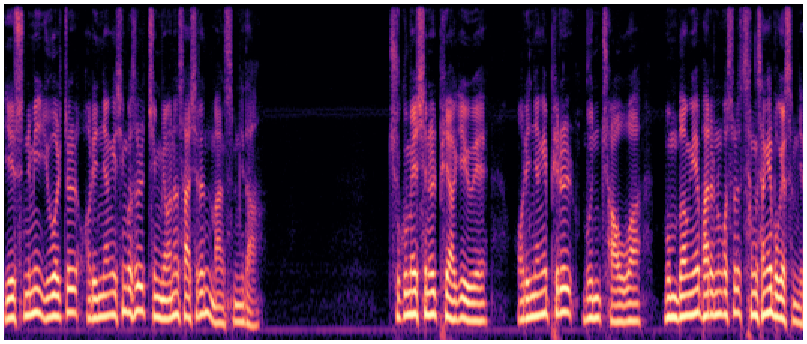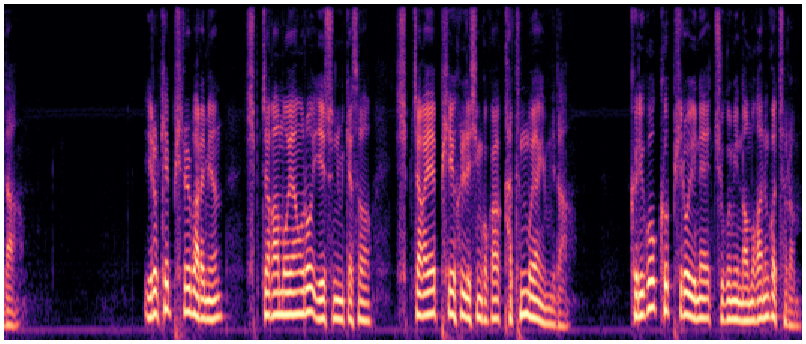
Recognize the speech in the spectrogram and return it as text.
예수님이 6월절 어린 양이신 것을 증명하는 사실은 많습니다. 죽음의 신을 피하기 위해 어린 양의 피를 문 좌우와 문방 위에 바르는 것을 상상해 보겠습니다. 이렇게 피를 바르면 십자가 모양으로 예수님께서 십자가에 피 흘리신 것과 같은 모양입니다. 그리고 그 피로 인해 죽음이 넘어가는 것처럼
